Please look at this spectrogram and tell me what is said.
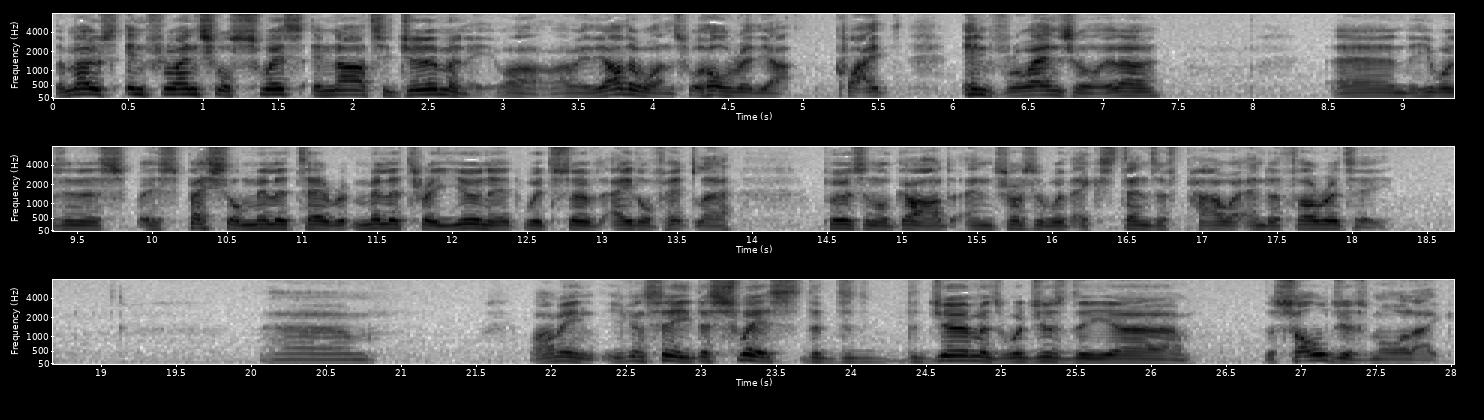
the most influential Swiss in Nazi Germany. Well, I mean, the other ones were already quite influential, you know and he was in a, a, special military military unit which served Adolf Hitler, personal guard, and trusted with extensive power and authority. Um, well, I mean, you can see the Swiss, the the, the Germans were just the uh, the soldiers more like,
